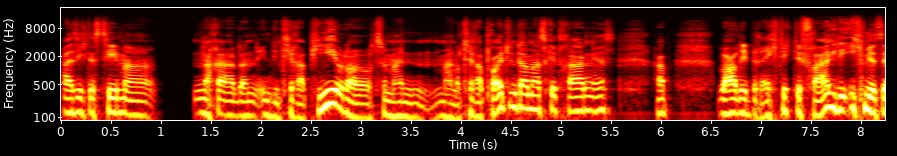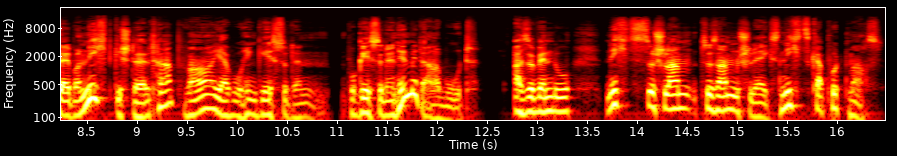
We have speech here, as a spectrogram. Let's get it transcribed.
als ich das Thema nachher dann in die Therapie oder zu meinen, meiner Therapeutin damals getragen ist, hab, war die berechtigte Frage, die ich mir selber nicht gestellt habe, war ja, wohin gehst du denn, wo gehst du denn hin mit deiner Wut? Also wenn du nichts zu Schlamm zusammenschlägst, nichts kaputt machst,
